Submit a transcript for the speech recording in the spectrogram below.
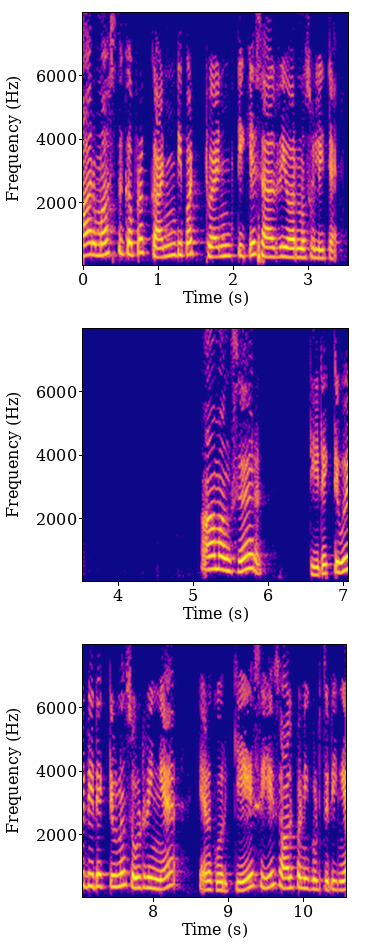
ஆறு மாதத்துக்கு அப்புறம் கண்டிப்பாக டுவெண்ட்டிக்கே சேலரி வரணும் சொல்லிட்டேன். ஆமாங்க சார் டிடெக்டிவ் டிடெக்டிவ்னு சொல்கிறீங்க எனக்கு ஒரு கேஸையே சால்வ் பண்ணி கொடுத்துட்டீங்க.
